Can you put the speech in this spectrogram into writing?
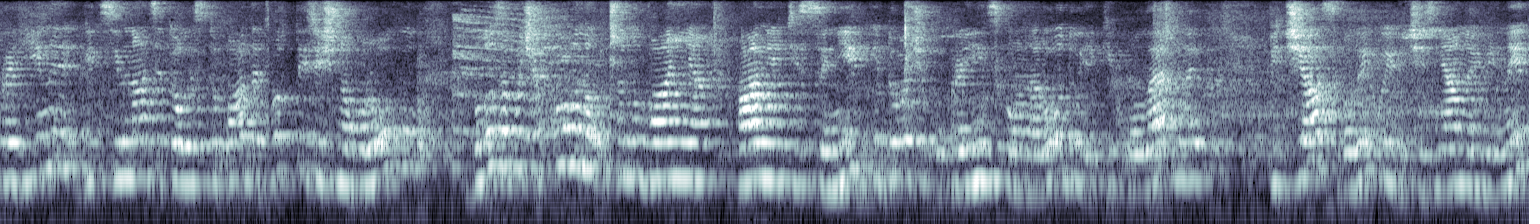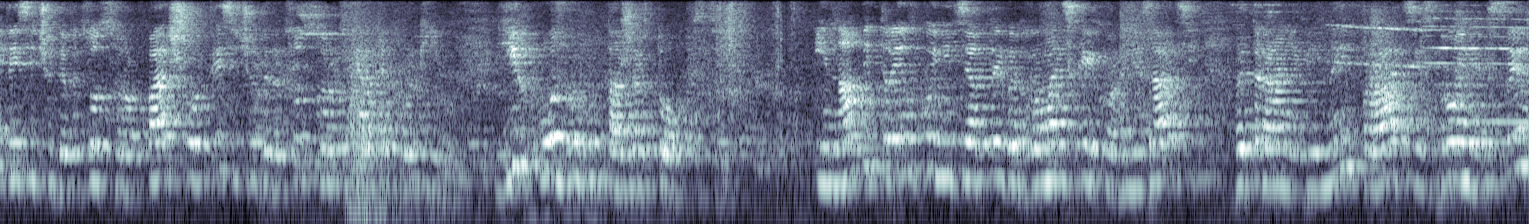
України від 17 листопада 2000 року було започатковано вшанування пам'яті синів і дочок українського народу, які полегли під час Великої вітчизняної війни 1941-1945 років, їх подвигу та жертовності. І на підтримку ініціативи громадських організацій, ветеранів війни, праці, збройних сил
